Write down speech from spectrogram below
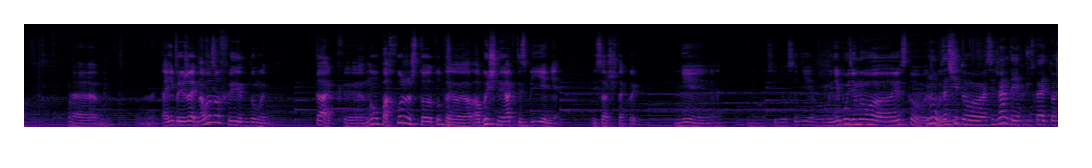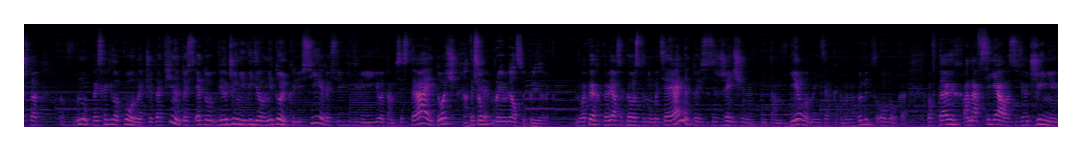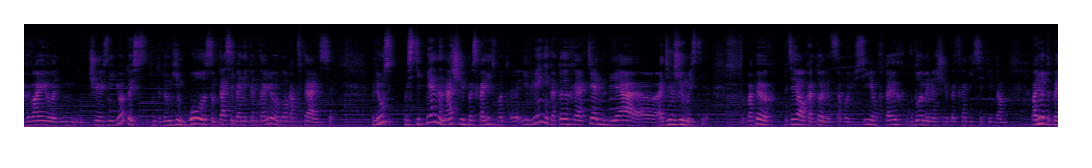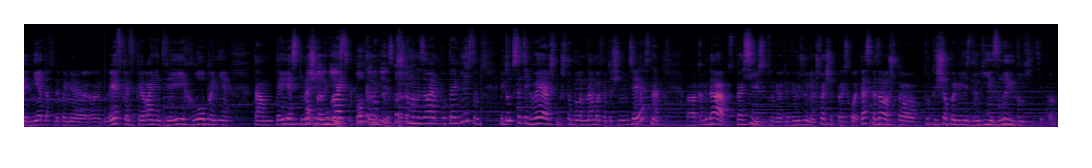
Э, Они приезжают на вызов и думают, так, э, ну, похоже, что тут обычный акт избиения. И Сарчик такой, не, него вселился дьявол, мы не будем его арестовывать. Ну, в защиту сержанта я хочу сказать то, что ну, происходила полная чертовщина, то есть эту Вирджинию видела не только Люсия, то есть видели ее там сестра и дочь. А в есть, чем э, проявлялся призрак? Во-первых, появлялся просто ну, материально, то есть женщина ну, там в белом, я не знаю, как там она выглядит, облако. Во-вторых, она вселялась в Вирджинию и говорила через нее, то есть каким-то другим голосом, та себя не контролировала, была как в трансе. Плюс постепенно начали происходить вот э, явления, которые характерны для э, одержимости. Во-первых, потерял контроль над собой Люсия, во-вторых, в доме начали происходить всякие там полеты предметов, например, э, резкое закрывание дверей, хлопанье, там трески, начали Полтергейст, пугать. Полтер- ну, полтергейст, То, что мы называем полтергейстом. И тут, кстати говоря, что, что было, на мой взгляд, очень интересно, э, когда спросили, собственно говоря, эту Вирджинию, что вообще происходит, та сказала, что тут еще появились другие злые духи, типа.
